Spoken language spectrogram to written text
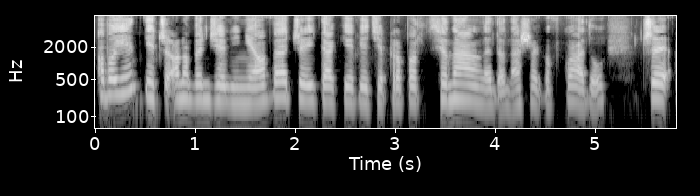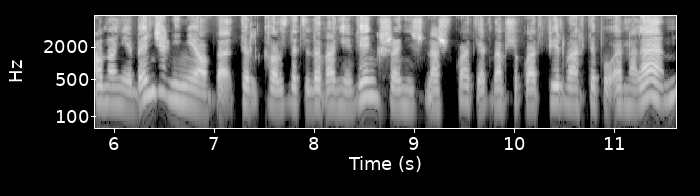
obojętnie czy ono będzie liniowe, czyli takie, wiecie, proporcjonalne do naszego wkładu, czy ono nie będzie liniowe, tylko zdecydowanie większe niż nasz wkład, jak na przykład w firmach typu MLM,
